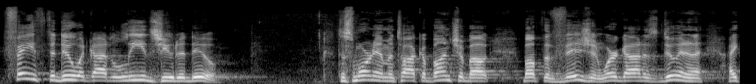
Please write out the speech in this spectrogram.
Faith to do what God leads you to do. This morning I'm going to talk a bunch about, about the vision, where God is doing it. I,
